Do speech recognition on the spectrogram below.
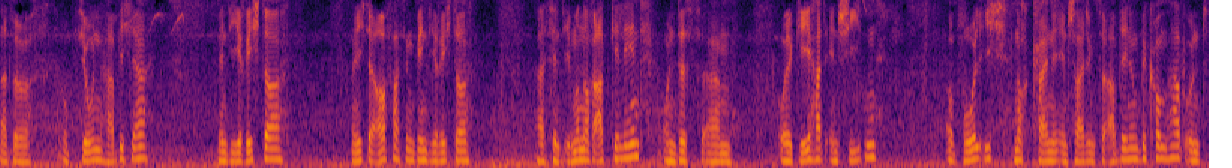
Also Optionen habe ich ja. Wenn die Richter, wenn ich der Auffassung bin, die Richter äh, sind immer noch abgelehnt und das ähm, OLG hat entschieden, obwohl ich noch keine Entscheidung zur Ablehnung bekommen habe und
